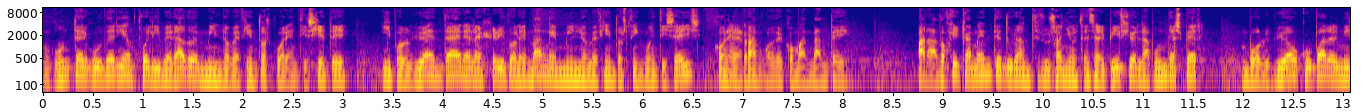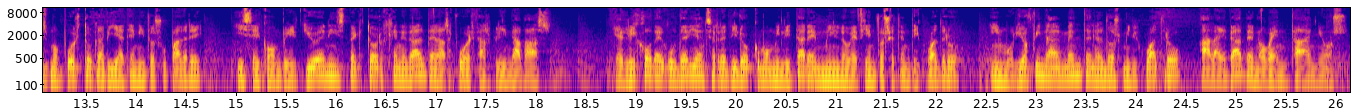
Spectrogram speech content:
Gunther Guderian fue liberado en 1947 y volvió a entrar en el ejército alemán en 1956 con el rango de comandante. Paradójicamente, durante sus años de servicio en la Bundeswehr, volvió a ocupar el mismo puesto que había tenido su padre y se convirtió en inspector general de las fuerzas blindadas. El hijo de Guderian se retiró como militar en 1974 y murió finalmente en el 2004 a la edad de 90 años.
